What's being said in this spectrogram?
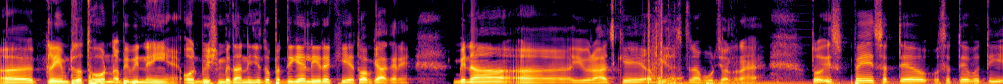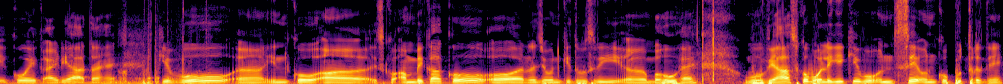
क्लेम टू द थ्रोन अभी भी नहीं है और भीष्म पितानी जी तो प्रतिज्ञा ली रखी है तो अब क्या करें? बिना युवराज के अभी हस्तिनापुर चल रहा है। तो इस पर सत्य, सत्यवती को एक आइडिया आता है कि वो इनको इसको अंबिका को और जो उनकी दूसरी बहू है, वो व्यास को बोलेगी कि वो उनसे उनको पुत्र दें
